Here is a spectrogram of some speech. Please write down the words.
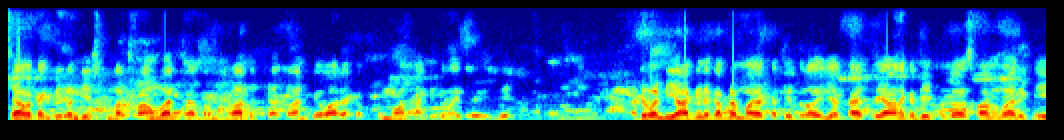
సేవకు అంకితం చేసుకున్నారు. స్వామివారి క్షేత్రం మంగళాద్రి క్షేత్రానికి వారి యొక్క కుటుంబం అంతా అంకితం అయిపోయింది. అటువంటి యాజ్ఞిక బ్రహ్మ యొక్క చేతిలో ఈ యొక్క త్రియానక దీక్షతో స్వామివారికి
